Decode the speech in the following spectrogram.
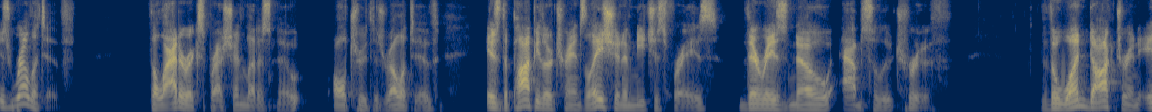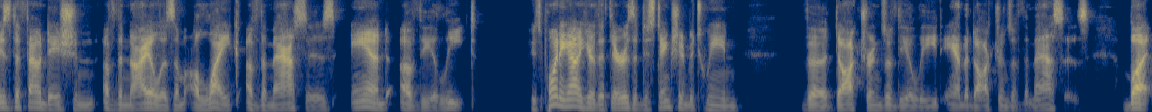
is relative. The latter expression, let us note, all truth is relative, is the popular translation of Nietzsche's phrase, there is no absolute truth. The one doctrine is the foundation of the nihilism alike of the masses and of the elite. He's pointing out here that there is a distinction between the doctrines of the elite and the doctrines of the masses, but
